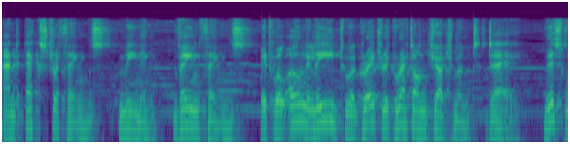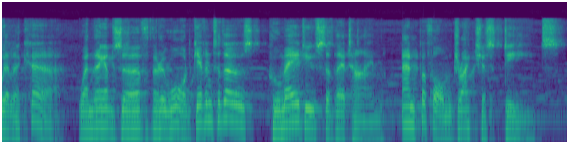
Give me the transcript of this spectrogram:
and extra things, meaning vain things, it will only lead to a great regret on Judgment Day. This will occur when they observe the reward given to those who made use of their time and performed righteous deeds.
